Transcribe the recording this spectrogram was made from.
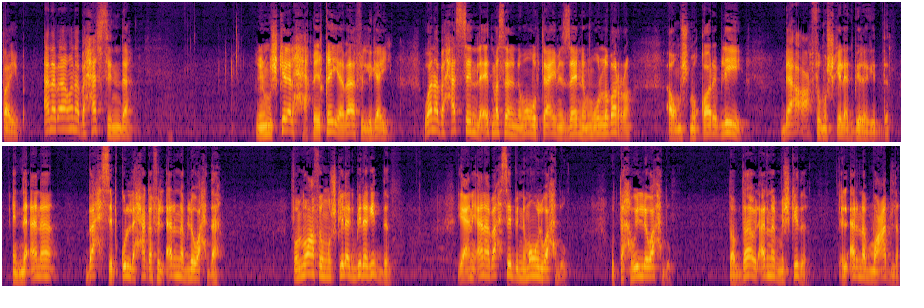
طيب أنا بقى وأنا بحسن ده المشكلة الحقيقية بقى في اللي جاي. وأنا بحسن لقيت مثلا النمو بتاعي مش زي النمو اللي بره أو مش مقارب ليه. بقع في مشكلة كبيرة جدا. إن أنا بحسب كل حاجة في الأرنب لوحدها. فبنقع في مشكلة كبيرة جدا. يعني أنا بحسب النمو لوحده والتحويل لوحده. طب ده الأرنب مش كده الأرنب معادلة.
